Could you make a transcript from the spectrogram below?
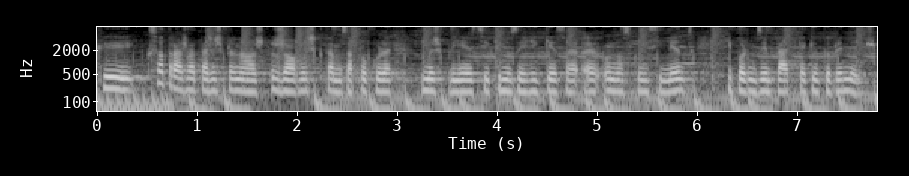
que, que, só traz vantagens para nós jovens que estamos à procura de uma experiência que nos enriqueça o nosso conhecimento e pôr-nos em prática aquilo que aprendemos.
